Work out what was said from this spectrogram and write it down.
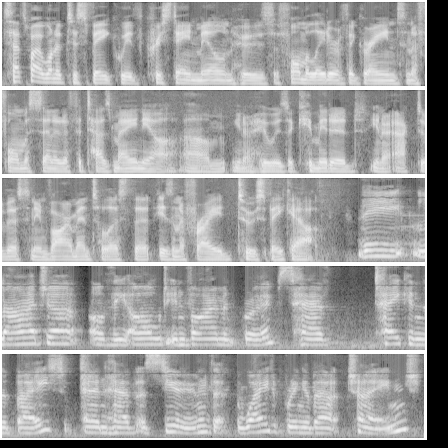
So that's why I wanted to speak with Christine Milne, who's a former leader of the Greens and a former senator for Tasmania, um, you know, who is a committed, you know, activist and environmentalist that isn't afraid to speak out. The larger of the old environment groups have taken the bait and have assumed that the way to bring about change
